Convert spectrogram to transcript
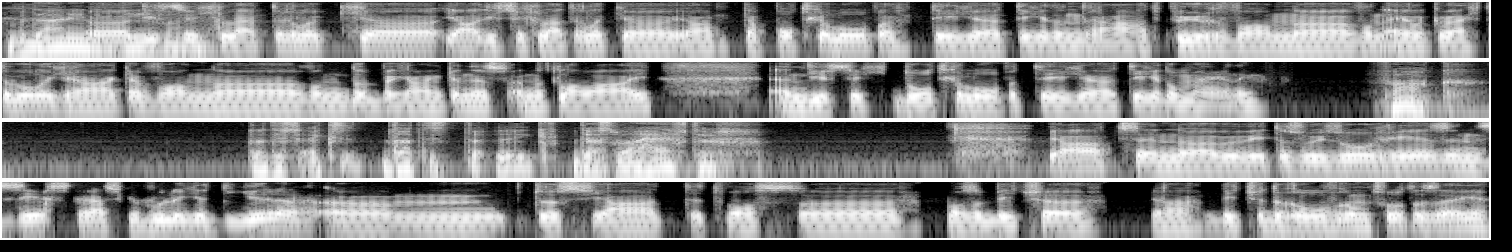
Eh, idee die heeft zich letterlijk, eh, ja, die heeft zich letterlijk eh, ja, kapot gelopen tegen, tegen de draad, puur van, eh, van eigenlijk weg te willen geraken van, eh, van de begankenis en het lawaai. En die heeft zich doodgelopen tegen, tegen de omheining. Fuck. Dat is, ex- dat, is, dat, ik, dat is wel heftig. Ja, het zijn, eh, we weten sowieso, reeën zijn zeer stressgevoelige dieren. Ehm, dus ja, dit was, eh, was een beetje ja, een beetje erover, om het zo te zeggen.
